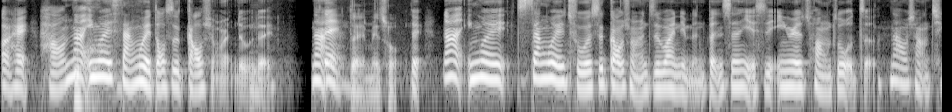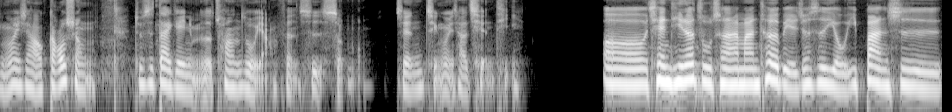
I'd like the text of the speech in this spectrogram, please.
okay, okay.，OK，好，那因为三位都是高雄人，对不对？那对对，没错。对，那因为三位除了是高雄人之外，你们本身也是音乐创作者。那我想请问一下，高雄就是带给你们的创作养分是什么？先请问一下前提。呃，前提的组成还蛮特别，就是有一半是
